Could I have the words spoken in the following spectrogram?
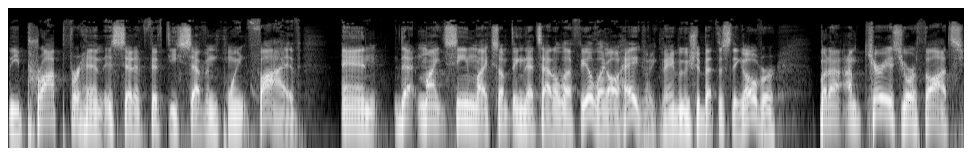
The prop for him is set at fifty seven point five, and that might seem like something that's out of left field. Like, oh, hey, maybe we should bet this thing over. But I'm curious your thoughts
